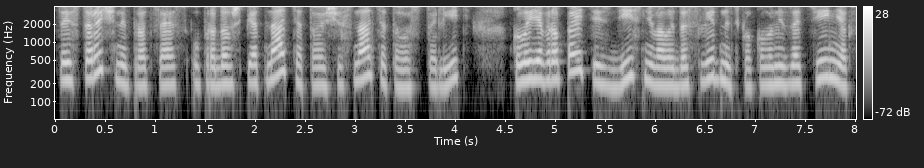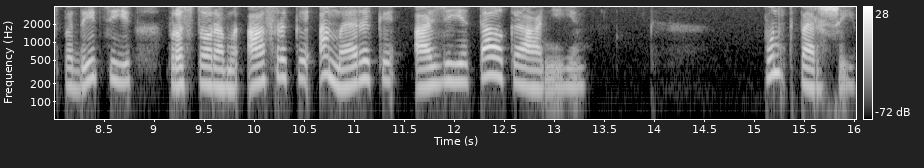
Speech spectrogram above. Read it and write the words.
Це історичний процес упродовж 15-16 століть, коли європейці здійснювали дослідницько-колонізаційні експедиції просторами Африки, Америки, Азії та Океанії. Пункт перший.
